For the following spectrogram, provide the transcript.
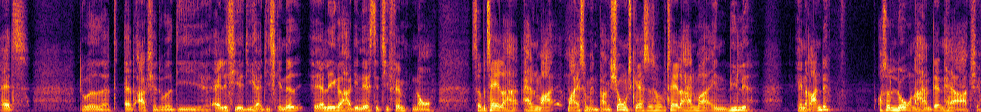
at du ved, at, at aktier, du ved, de, alle siger, at de her, de skal ned. Jeg ligger her de næste 10-15 år. Så betaler han mig, mig som en pensionskasse, så betaler han mig en lille en rente, og så låner han den her aktie.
